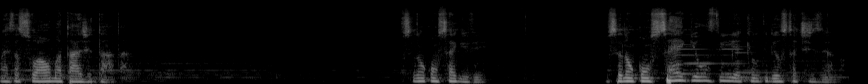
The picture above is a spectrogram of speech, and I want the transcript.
mas a sua alma está agitada. Você não consegue ver. Você não consegue ouvir aquilo que Deus está te dizendo.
